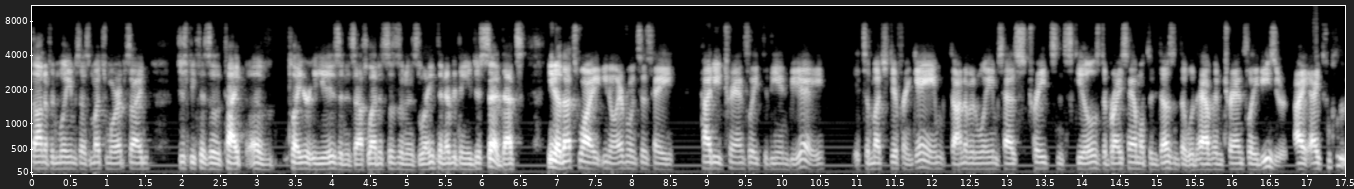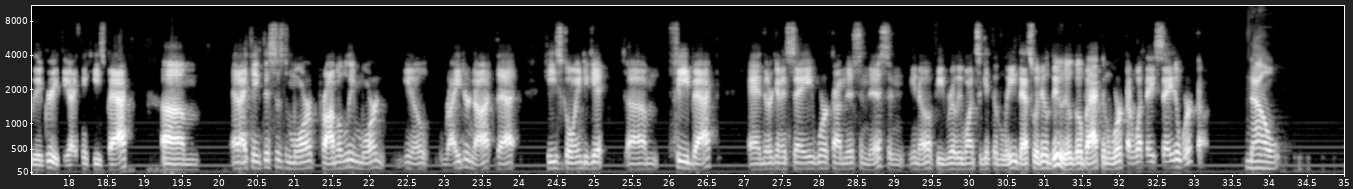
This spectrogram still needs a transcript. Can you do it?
Donovan Williams has much more upside just because of the type of player he is and his athleticism and his length and everything you just said. That's you know that's why you know everyone says, hey, how do you translate to the NBA? It's a much different game. Donovan Williams has traits and skills that Bryce Hamilton doesn't that would have him translate easier. I, I completely agree with you. I think he's back, um, and I think this is more probably more you know right or not that he's going to get um, feedback and they're going to say work on this and this and you know if he really wants to get to the league that's what he'll do he'll go back and work on what they say to work on Now,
